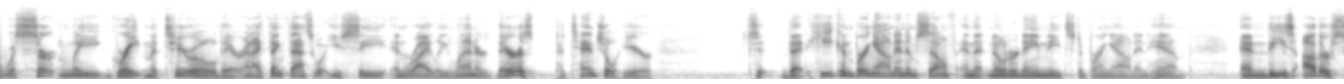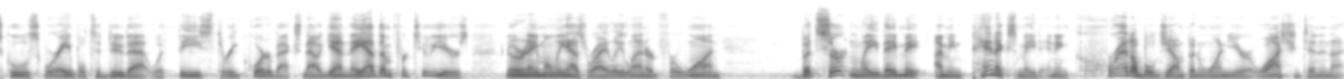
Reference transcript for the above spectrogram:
was certainly great material there. And I think that's what you see in Riley Leonard. There is potential here to, that he can bring out in himself and that Notre Dame needs to bring out in him. And these other schools were able to do that with these three quarterbacks. Now, again, they had them for two years. Notre Dame only has Riley Leonard for one. But certainly they made, I mean, Penix made an incredible jump in one year at Washington. And I,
